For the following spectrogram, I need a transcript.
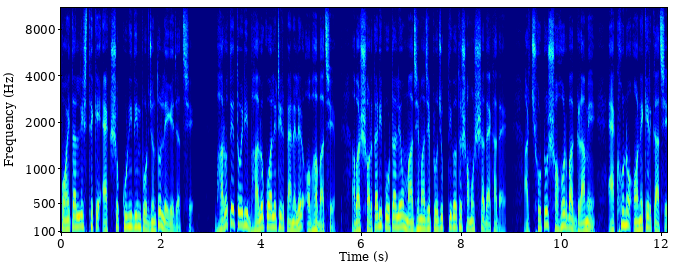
৪৫ থেকে একশো কুড়ি দিন পর্যন্ত লেগে যাচ্ছে। ভারতে তৈরি ভালো কোয়ালিটির প্যানেলের অভাব আছে, আবার সরকারি পোর্টালেও মাঝে মাঝে প্রযুক্তিগত সমস্যা দেখা দেয়। আর ছোট শহর বা গ্রামে এখনও অনেকের কাছে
